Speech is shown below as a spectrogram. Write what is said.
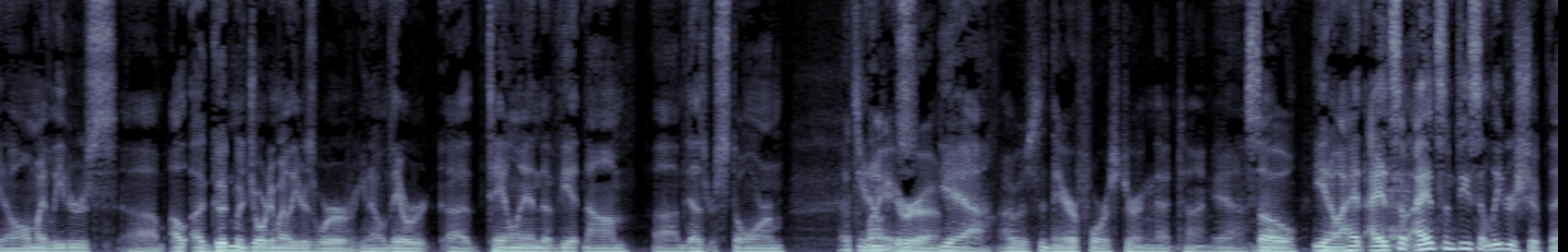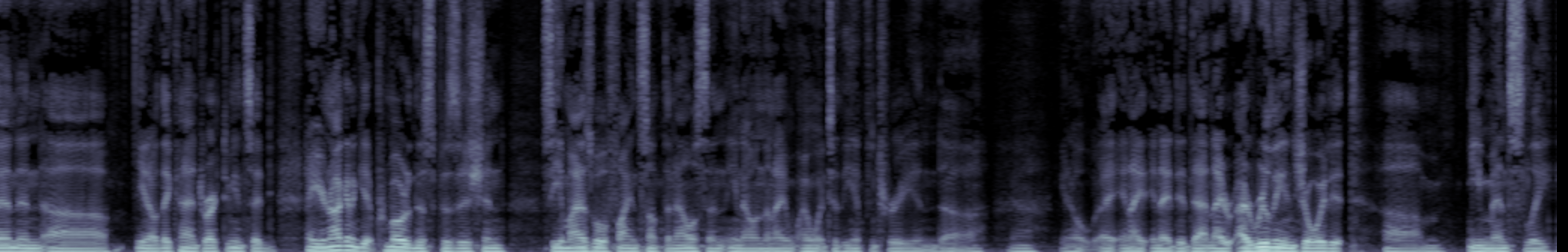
you know all my leaders, um, a, a good majority of my leaders were you know they were uh, tail end of Vietnam, um, Desert Storm. That's my know, era. Yeah, I was in the Air Force during that time. yeah. So you know I had I had some I had some decent leadership then and uh, you know they kind of directed me and said hey you're not going to get promoted in this position so you might as well find something else and you know and then I, I went to the infantry and uh, you know and I and I did that and I, I really enjoyed it um, immensely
